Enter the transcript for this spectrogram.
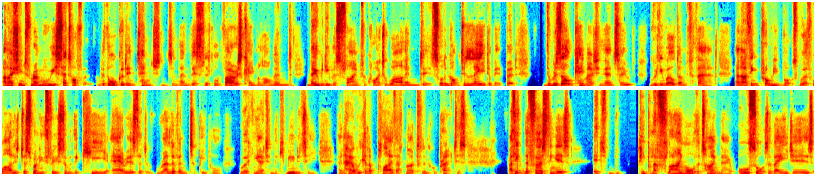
And I seem to remember we set off with all good intentions, and then this little virus came along, and nobody was flying for quite a while, and it sort of got delayed a bit. But the result came out in the end, so really well done for that. And I think probably what's worthwhile is just running through some of the key areas that are relevant to people working out in the community and how we can apply that in our clinical practice. I think the first thing is it's people are flying all the time now, all sorts of ages,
